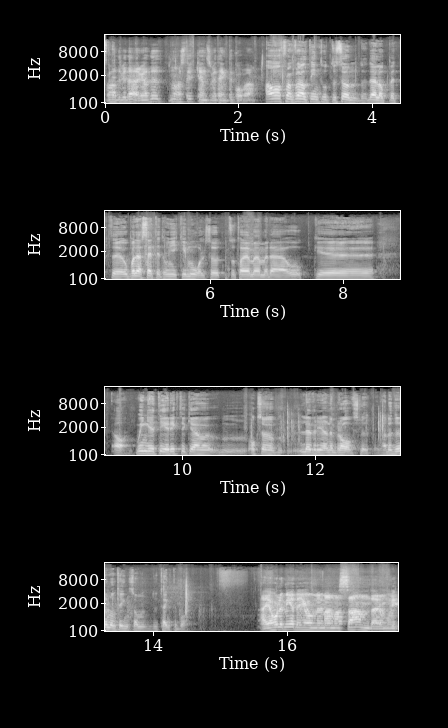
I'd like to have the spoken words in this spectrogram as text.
Vad hade vi där? Vi hade några stycken som vi tänkte på va? Ja, framförallt in till Ottosund, det loppet. eh, Och på det sättet hon gick i mål så, så tar jag med mig det. Och, eh, ja, Wingate Erik tycker jag också levererade en bra avslutning. Hade du någonting som du tänkte på? Jag håller med dig om Mamma Sand där, om vi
